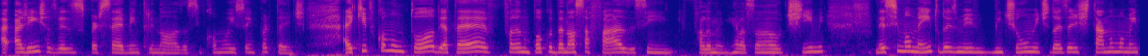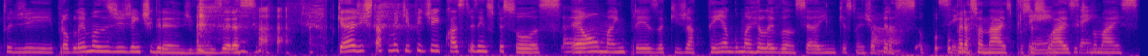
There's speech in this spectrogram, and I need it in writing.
a, a, gente às vezes percebe entre nós, assim, como isso é importante. A equipe como um todo, e até falando um pouco da nossa fase, assim, falando em relação ao time, nesse momento, 2021, 2022, a gente está num momento de problemas de gente grande, vamos dizer assim. Porque a gente está com uma equipe de quase 300 pessoas. É. é. uma empresa que já tem alguma relevância em questões tá. de operação, operacionais, processuais sim, e sim. tudo mais.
